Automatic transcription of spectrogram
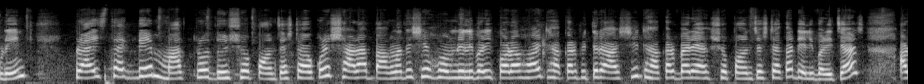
প্রিন্ট প্রাইস থাকবে মাত্র দুইশো পঞ্চাশ টাকা করে। সারা বাংলাদেশে হোম ডেলিভারি করা হয়। ঢাকার ভিতরে আসি। ঢাকার বাইরে একশো পঞ্চাশ টাকা ডেলিভারি চার্জ আর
